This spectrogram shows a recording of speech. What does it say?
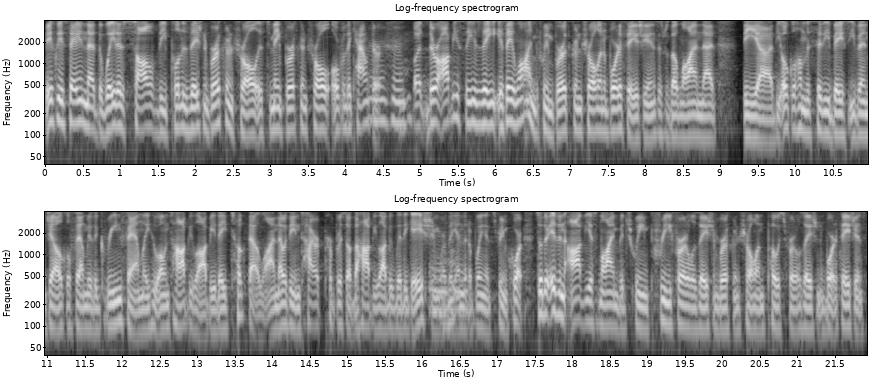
basically saying that the way to solve the politicization of birth control is to make birth control over the counter. Mm-hmm. But there obviously is a is a line between birth control and abortifacients. This was the line that the uh, the Oklahoma City-based evangelical family, the Green family, who owns Hobby Lobby, they took that line. That was the entire purpose of the Hobby Lobby litigation, where they ended up winning at the Supreme Court. So there is an obvious line between pre-fertilization birth control and post-fertilization abortifacients.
